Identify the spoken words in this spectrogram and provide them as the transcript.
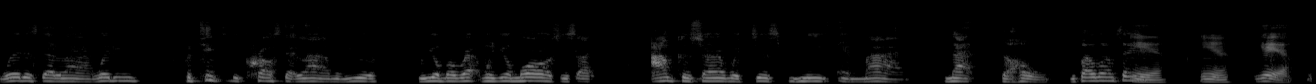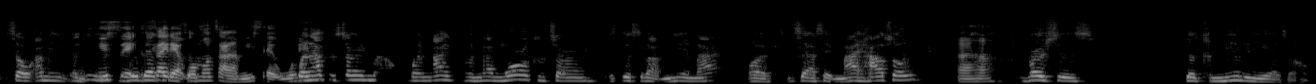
where does that line, where do you potentially cross that line when you're when your mora- when your morals is like, I'm concerned with just me and mine, not the whole. You follow what I'm saying? Yeah. Yeah. Yeah. So I mean, again, You say say that one more time. You said when. when I'm concerned, when my when my moral concern is just about me and mine, or say I say my household Uh huh. versus the community as a whole.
